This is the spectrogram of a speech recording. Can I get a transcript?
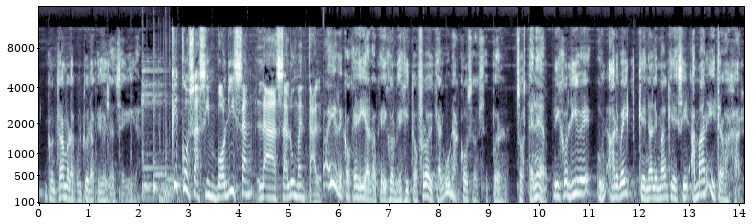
encontramos la cultura criolla enseguida? ¿Qué cosas simbolizan la salud mental? Ahí recogería lo que dijo el viejito Freud, que algunas cosas se pueden sostener. Dijo Liebe un Arbeit, que en alemán quiere decir amar y trabajar.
